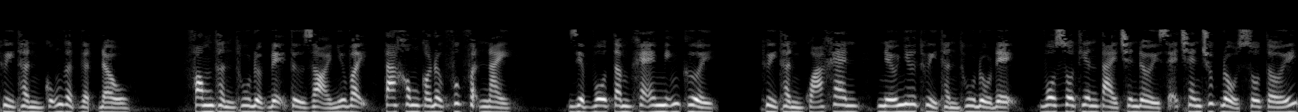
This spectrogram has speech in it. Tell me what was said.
Thủy thần cũng gật gật đầu. Phong thần thu được đệ tử giỏi như vậy, ta không có được phúc phận này. Diệp vô tâm khẽ mỉm cười. Thủy thần quá khen, nếu như thủy thần thu đồ đệ, vô số thiên tài trên đời sẽ chen chúc đổ xô tới.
